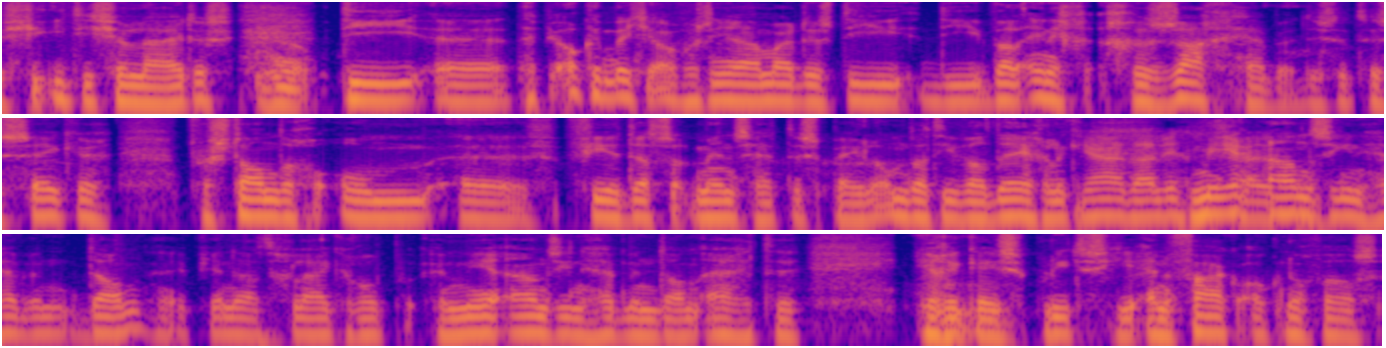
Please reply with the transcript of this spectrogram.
Shiïtische leiders. Die, dat heb je ook een beetje over ja, maar dus die, die wel enig gezag hebben. Dus het is zeker verstandig om via dat soort mensen het te spelen. Omdat die wel degelijk meer aanzien hebben dan, heb je inderdaad gelijk erop, meer aanzien hebben dan eigenlijk de Irakese politici. En vaak ook nog wel eens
